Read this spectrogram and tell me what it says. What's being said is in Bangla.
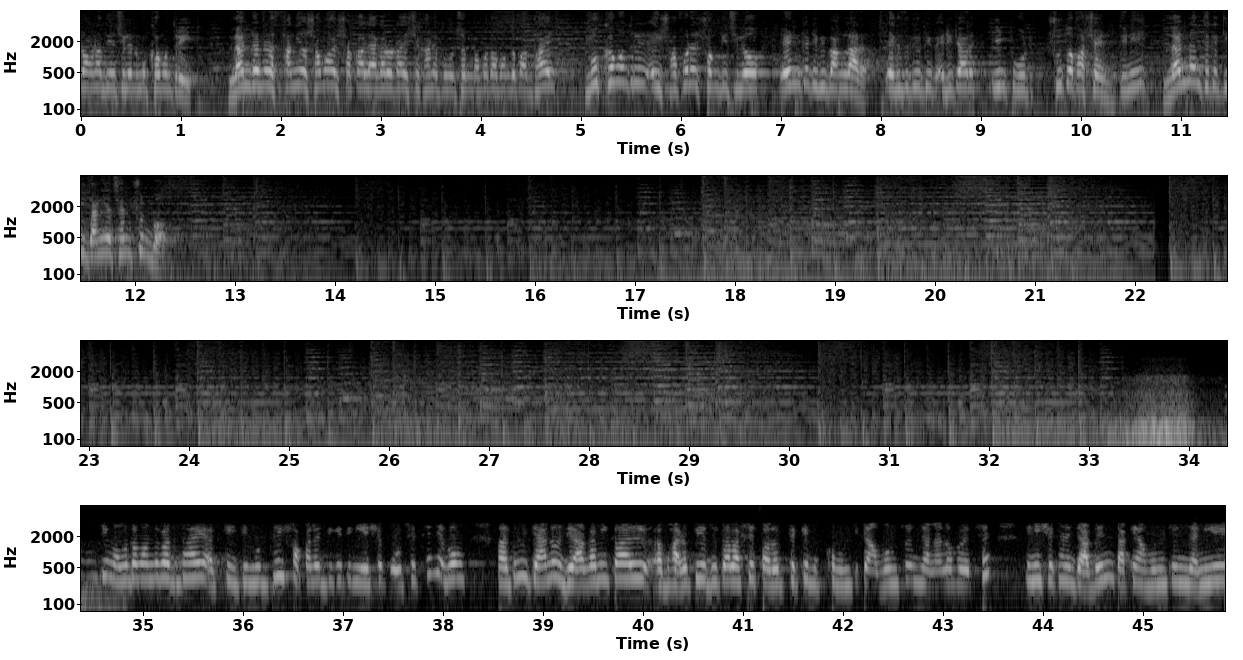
রওনা দিয়েছিলেন মুখ্যমন্ত্রী। লন্ডনের স্থানীয় সময় সকাল এগারোটায় সেখানে পৌঁছন মমতা বন্দ্যোপাধ্যায়। মুখ্যমন্ত্রীর এই সফরের সঙ্গী ছিল এনকেটিভি বাংলার executive editor input Sutapa Sen. তিনি লন্ডন থেকে কি জানিয়েছেন শুনব। বন্দ্যোপাধ্যায় আজকে ইতিমধ্যেই সকালের দিকে তিনি এসে পৌঁছেছেন এবং তুমি জানো যে আগামীকাল ভারতীয় দূতাবাসের তরফ থেকে মুখ্যমন্ত্রীকে আমন্ত্রণ জানানো হয়েছে। তিনি সেখানে যাবেন তাকে আমন্ত্রণ জানিয়ে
